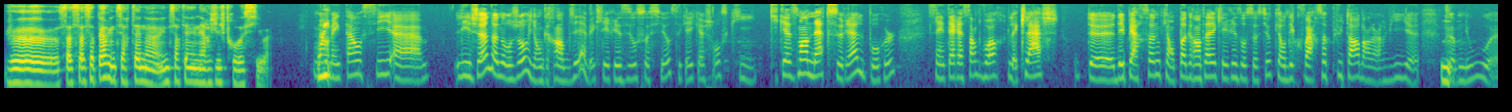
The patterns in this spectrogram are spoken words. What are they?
je, ça, ça, ça perd une certaine, une certaine énergie, je trouve aussi. Ouais. Mais Oui. en même temps aussi, euh, les jeunes de nos jours, ils ont grandi avec les réseaux sociaux. C'est quelque chose qui, qui est quasiment naturel pour eux. C'est intéressant de voir le clash de, des personnes qui n'ont pas grandi avec les réseaux sociaux, qui ont découvert ça plus tard dans leur vie, euh, Mm. comme nous, euh,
